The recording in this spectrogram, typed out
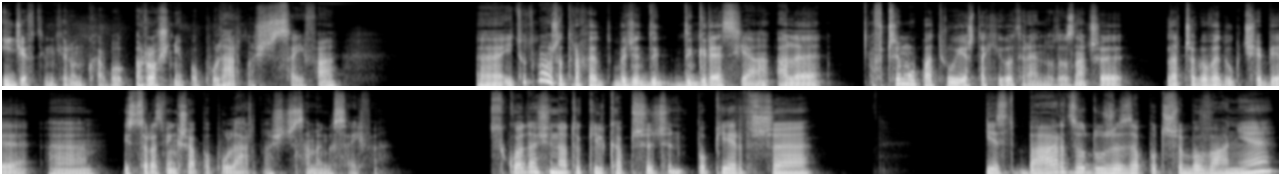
idzie w tym kierunku, albo rośnie popularność safe'a. E, I tu może trochę będzie dy- dygresja, ale w czym upatrujesz takiego trendu? To znaczy, dlaczego według ciebie e, jest coraz większa popularność samego safe'a? Składa się na to kilka przyczyn. Po pierwsze, jest bardzo duże zapotrzebowanie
